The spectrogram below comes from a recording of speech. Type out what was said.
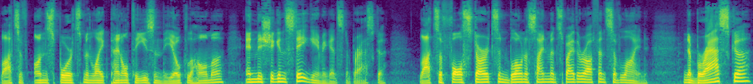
lots of unsportsmanlike penalties in the Oklahoma and Michigan State game against Nebraska, lots of false starts and blown assignments by their offensive line. Nebraska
